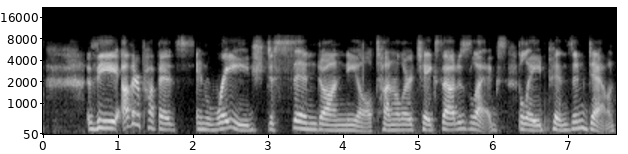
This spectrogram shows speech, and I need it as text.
the other puppets, enraged, descend on Neil. Tunneler takes out his legs. Blade pins him down.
